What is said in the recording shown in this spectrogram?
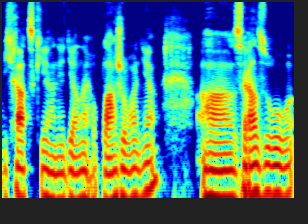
vychádzky a nedelného plážovania a zrazu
